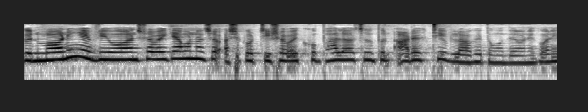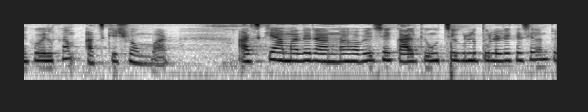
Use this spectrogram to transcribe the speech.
গুড মর্নিং এভরিওয়ান সবাই কেমন আছো? আশা করছি সবাই খুব ভালো আছো। নতুন আরও একটি ব্লগে তোমাদের অনেক অনেক ওয়েলকাম আজকে সোমবার। আজকে আমাদের রান্না হবে সে কালকে উচ্ছেগুলো তুলে রেখেছিলাম, তো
